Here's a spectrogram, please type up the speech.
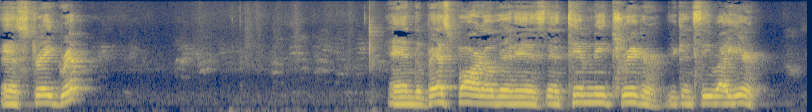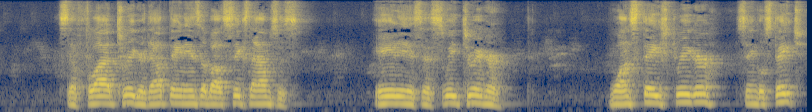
a straight grip. And the best part of it is the Timney trigger. You can see right here. It's a flat trigger. That thing is about six ounces. It is a sweet trigger. One stage trigger, single stage.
